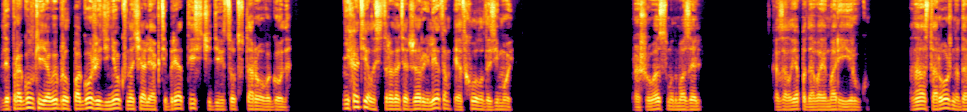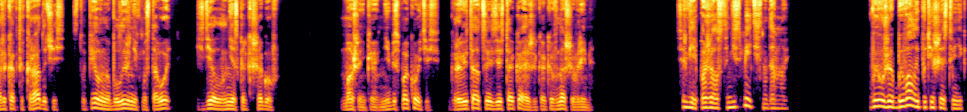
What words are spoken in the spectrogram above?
Для прогулки я выбрал погожий денек в начале октября 1902 года. Не хотелось страдать от жары летом и от холода зимой. «Прошу вас, мадемуазель», — сказал я, подавая Марии руку. Она осторожно, даже как-то крадучись, ступила на булыжник мостовой и сделала несколько шагов. «Машенька, не беспокойтесь, гравитация здесь такая же, как и в наше время». «Сергей, пожалуйста, не смейтесь надо мной. Вы уже бывалый путешественник,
